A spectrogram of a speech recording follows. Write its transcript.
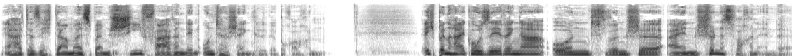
Er hatte sich damals beim Skifahren den Unterschenkel gebrochen. Ich bin Heiko Seringer und wünsche ein schönes Wochenende.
